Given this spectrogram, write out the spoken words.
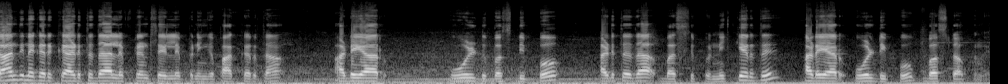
காந்தி நகருக்கு அடுத்ததாக லெஃப்ட் ஹேண்ட் சைடில் இப்போ நீங்கள் பார்க்குறது தான் அடையார் ஓல்டு பஸ் டிப்போ அடுத்ததாக பஸ் இப்போ நிற்கிறது அடையார் ஓல்டு டிப்போ பஸ் ஸ்டாப்புங்க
